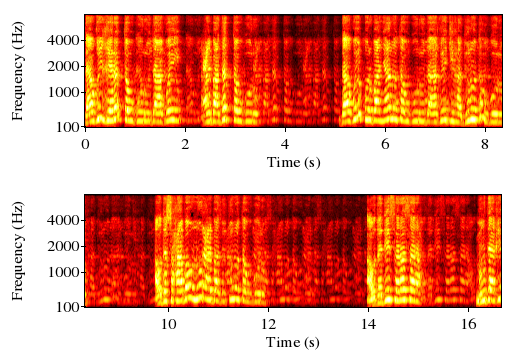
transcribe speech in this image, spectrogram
د هغوی غیرت ته وګورو د هغوی عبادت ته وګورو د هغوی قربانیانو ته وګورو د هغوی جهادونو ته وګورو او د صحابه او نور عبادتونو ته وګورو او د دې سره سره موږ د هغه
